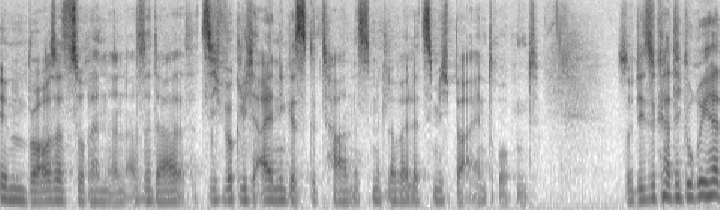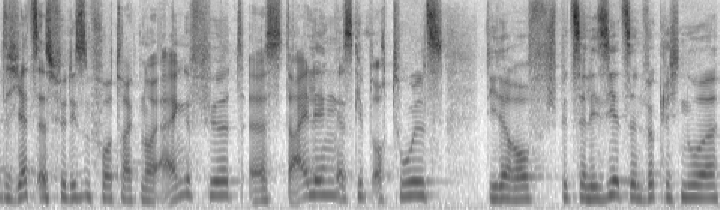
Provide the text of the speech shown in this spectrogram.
im Browser zu rendern. Also da hat sich wirklich einiges getan, ist mittlerweile ziemlich beeindruckend. So, diese Kategorie hatte ich jetzt erst für diesen Vortrag neu eingeführt. Äh, Styling, es gibt auch Tools, die darauf spezialisiert sind, wirklich nur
